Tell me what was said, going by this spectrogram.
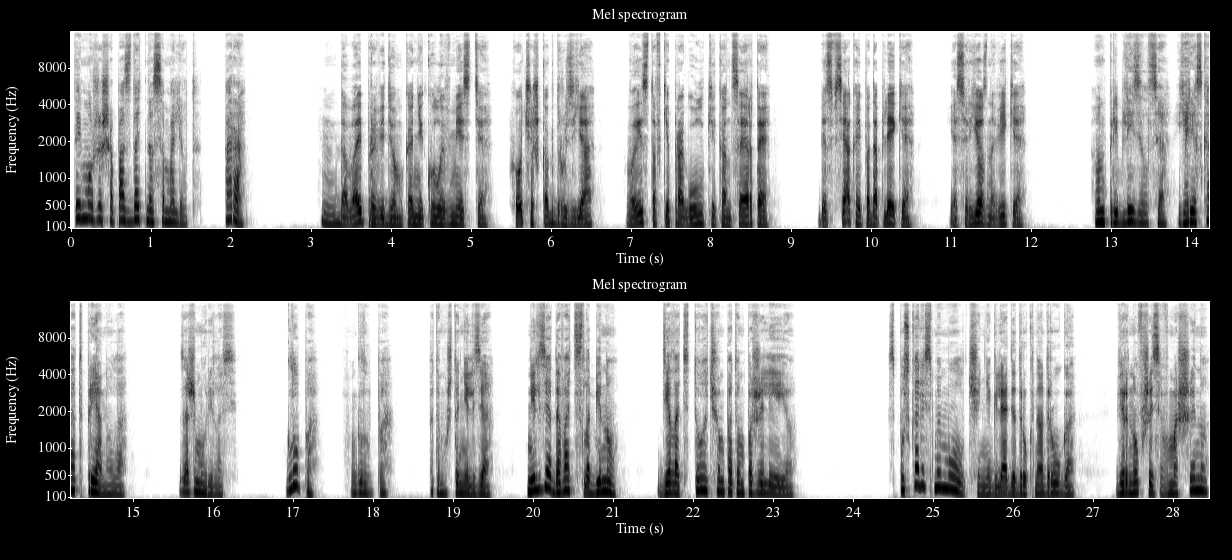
«Ты можешь опоздать на самолет. Пора». «Давай проведем каникулы вместе. Хочешь, как друзья. Выставки, прогулки, концерты. Без всякой подоплеки. Я серьезно, Вики». Он приблизился, я резко отпрянула. Зажмурилась. Глупо, глупо. Потому что нельзя. Нельзя давать слабину. Делать то, о чем потом пожалею. Спускались мы молча, не глядя друг на друга. Вернувшись в машину,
